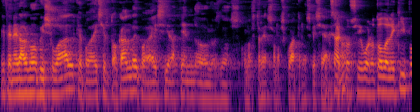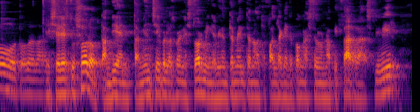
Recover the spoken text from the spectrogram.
y tener algo visual que podáis ir tocando y podáis ir haciendo los dos, o los tres, o los cuatro, los que sean. Exacto, sí, bueno, todo el equipo, toda la... Y si eres tú solo, también, también sirven los brainstorming, evidentemente no hace falta que te pongas tú en una pizarra a escribir,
